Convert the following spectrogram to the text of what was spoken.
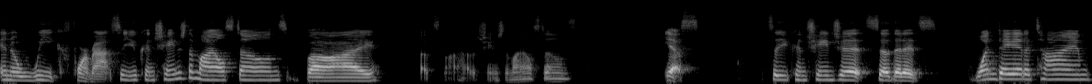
in a week format. So you can change the milestones by, that's not how to change the milestones. Yes. So you can change it so that it's one day at a time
